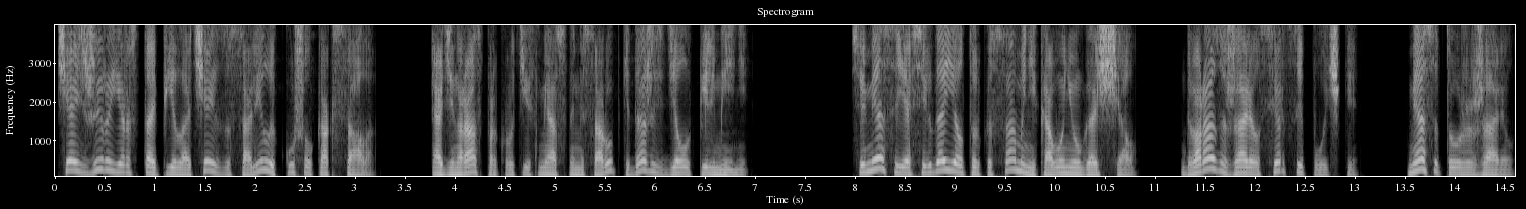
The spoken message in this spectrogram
Часть жира я растопил, а часть засолил и кушал как сало. Один раз, прокрутив мясо на мясорубке, даже сделал пельмени. Все мясо я всегда ел только сам и никого не угощал. Два раза жарил сердце и почки. Мясо тоже жарил,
